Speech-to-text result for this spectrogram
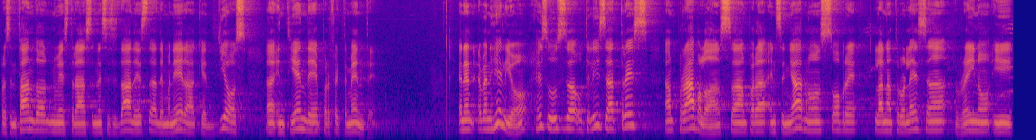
presentando nuestras necesidades eh, de manera que Dios eh, entiende perfectamente. En el Evangelio, Jesús eh, utiliza tres parábolas para enseñarnos sobre la naturaleza, reino y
